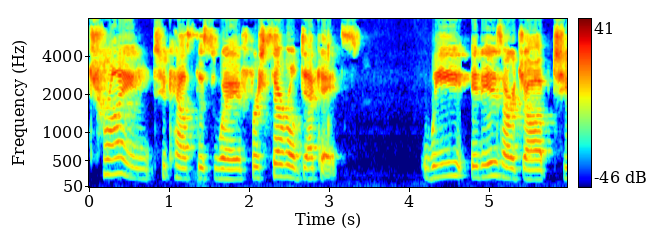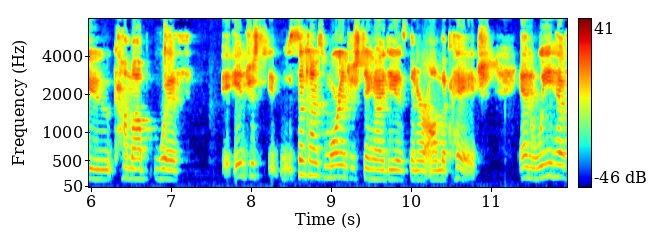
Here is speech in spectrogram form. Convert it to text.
trying to cast this way for several decades. We it is our job to come up with interest, sometimes more interesting ideas than are on the page. And we have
